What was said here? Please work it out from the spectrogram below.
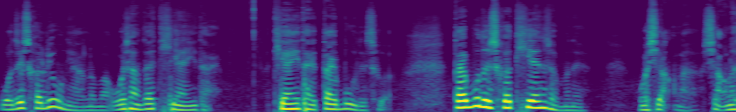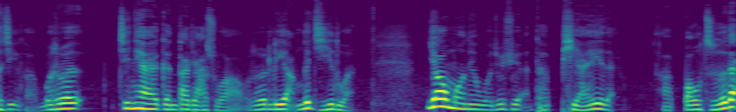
我这车六年了嘛，我想再添一台，添一台代步的车。代步的车添什么呢？我想了想了几个，我说今天还跟大家说啊，我说两个极端。要么呢，我就选它便宜的，啊，保值的；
